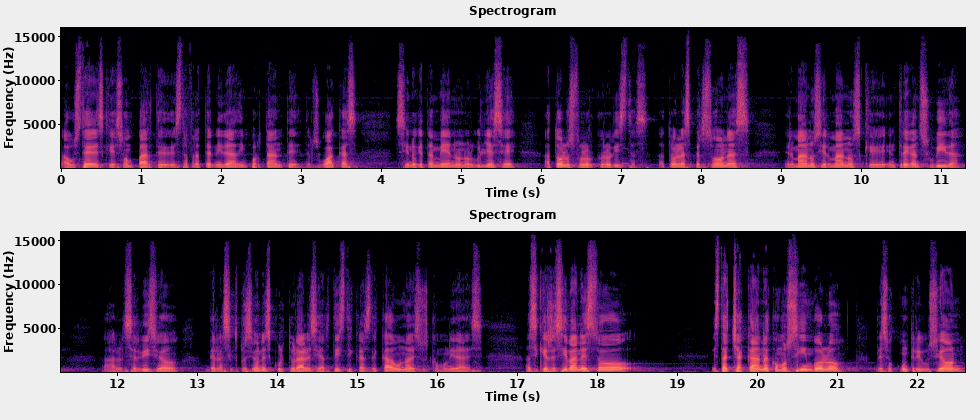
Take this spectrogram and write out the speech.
ustedes que son parte de esta fraternidad importante de los huacas, sino que también enorgullece a todos los folcloristas, a todas las personas, hermanos y hermanos que entregan su vida al servicio de las expresiones culturales y artísticas de cada una de sus comunidades. Así que reciban esto, esta chacana como símbolo de su contribución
